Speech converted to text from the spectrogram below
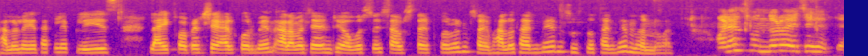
ভালো লেগে থাকলে প্লিজ লাইক করবেন শেয়ার করবেন। আর আমার চ্যানেলটি অবশ্যই সাবস্ক্রাইব করবেন। সবাই ভালো থাকবেন, সুস্থ থাকবেন। ধন্যবাদ। অনেক সুন্দর হয়েছে খেতে।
